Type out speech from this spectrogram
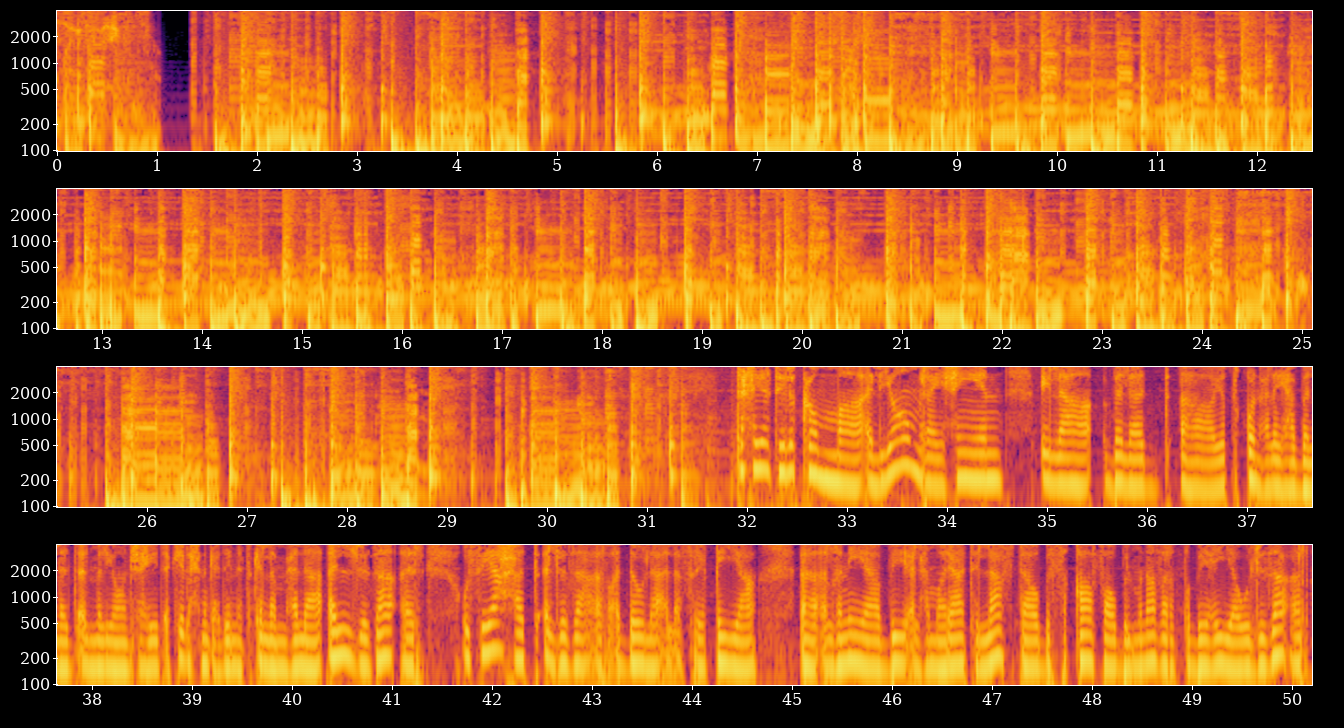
تحياتي لكم. اليوم رايحين إلى بلد آه، يطلقون عليها بلد المليون شهيد. أكيد إحنا قاعدين نتكلم على الجزائر وسياحة الجزائر الدولة الأفريقية آه، الغنية بالعمارات اللافتة وبالثقافة وبالمناظر الطبيعية والجزائر.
